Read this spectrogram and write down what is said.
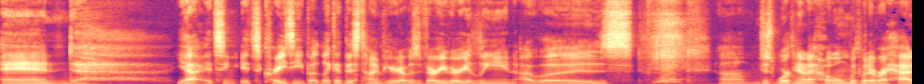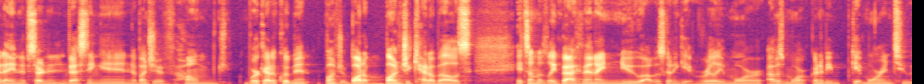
And yeah, it's it's crazy. But like at this time period, I was very very lean. I was um, just working out at home with whatever I had. I ended up starting investing in a bunch of home workout equipment. Bunch bought a bunch of kettlebells. It's almost like back then I knew I was going to get really more. I was more going to be get more into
